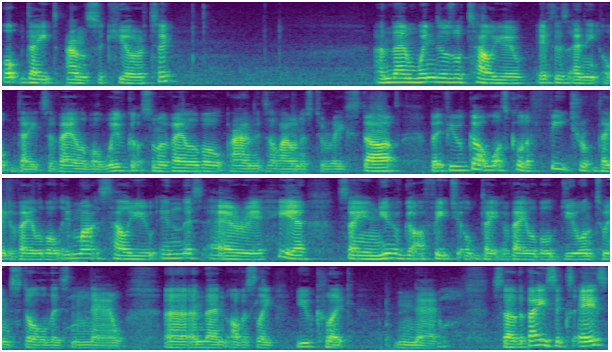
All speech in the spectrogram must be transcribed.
Update and Security. And then Windows will tell you if there's any updates available. We've got some available and it's allowing us to restart. But if you've got what's called a feature update available, it might tell you in this area here saying you have got a feature update available. Do you want to install this now? Uh, and then obviously you click now. So the basics is,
